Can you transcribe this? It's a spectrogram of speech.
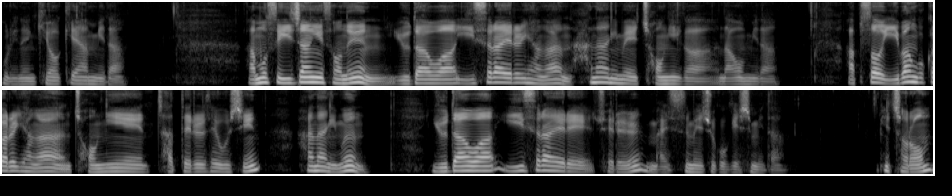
우리는 기억해야 합니다. 아모스 2장에서는 유다와 이스라엘을 향한 하나님의 정의가 나옵니다. 앞서 이방 국가를 향한 정의의 잣대를 세우신 하나님은 유다와 이스라엘의 죄를 말씀해 주고 계십니다. 이처럼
